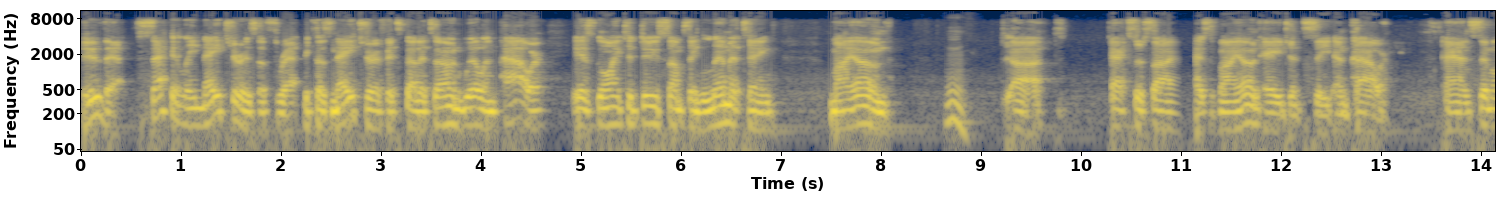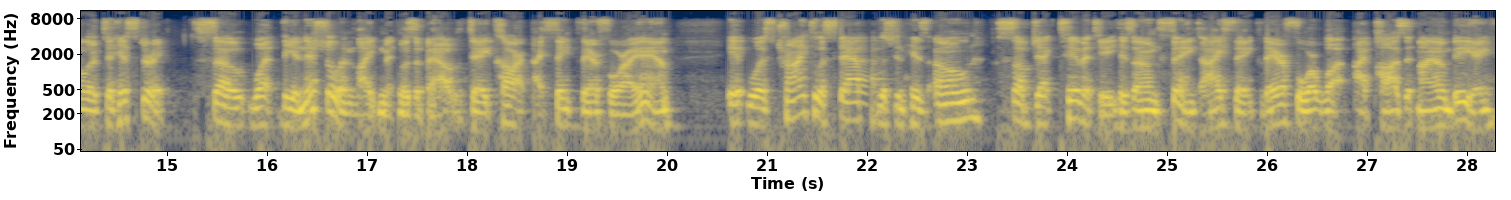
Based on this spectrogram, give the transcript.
do that. Secondly, nature is a threat because nature, if it's got its own will and power, is going to do something limiting my own hmm. uh, exercise my own agency and power. And similar to history, so, what the initial Enlightenment was about, with Descartes, I think, therefore I am, it was trying to establish in his own subjectivity, his own think, I think, therefore what? I posit my own being,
